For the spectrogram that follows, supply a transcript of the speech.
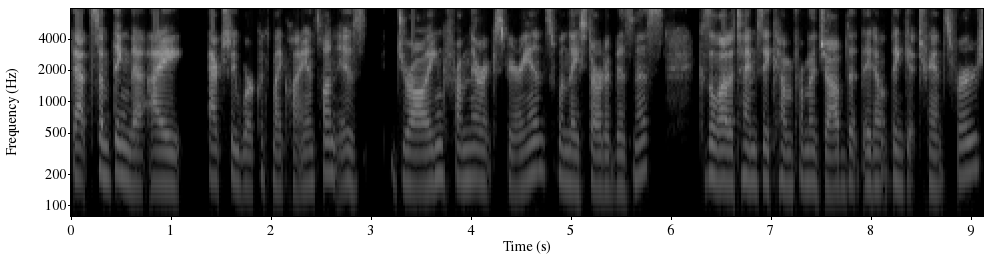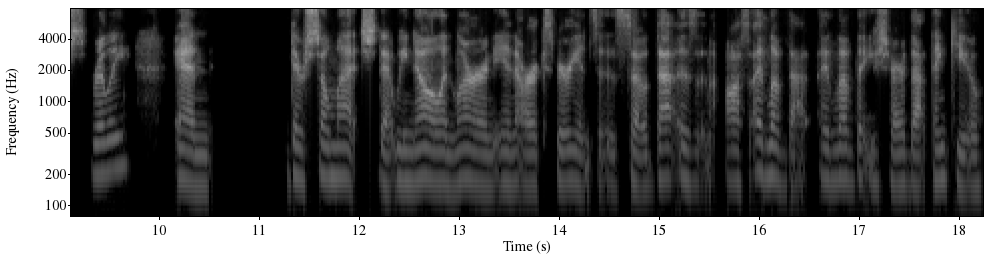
that's something that I actually work with my clients on is drawing from their experience when they start a business because a lot of times they come from a job that they don't think it transfers really. And there's so much that we know and learn in our experiences. So that is an awesome i love that. I love that you shared that. Thank you.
